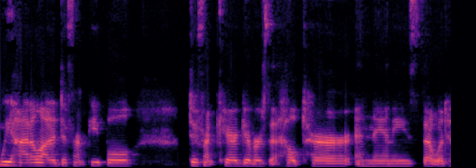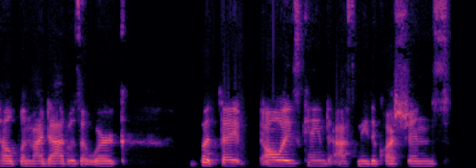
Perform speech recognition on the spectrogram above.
We had a lot of different people, different caregivers that helped her and nannies that would help when my dad was at work. But they always came to ask me the questions.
